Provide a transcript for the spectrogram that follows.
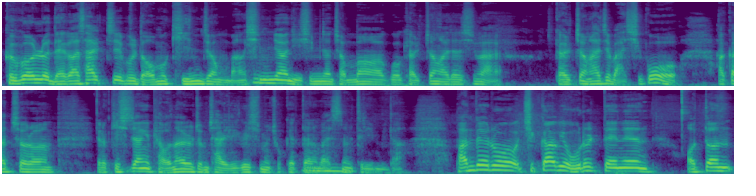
그걸로 내가 살 집을 너무 긴 전망 10년 20년 음. 전망하고 결정하지 마 결정하지 마시고 아까처럼 이렇게 시장의 변화를 좀 잘 읽으시면 좋겠다는 음. 말씀을 드립니다. 반대로 집값이 오를 때는 어떤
